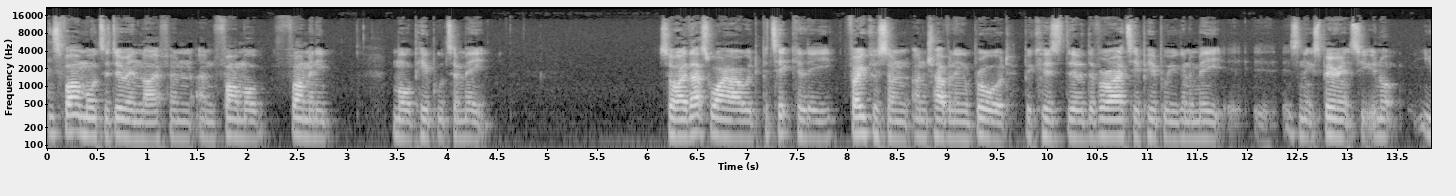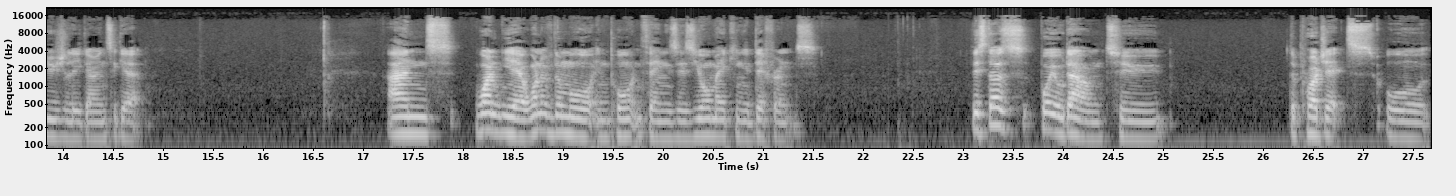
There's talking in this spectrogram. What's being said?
there's far more to do in life and, and far more far many more people to meet. So I, that's why I would particularly focus on, on traveling abroad because the the variety of people you're going to meet is an experience that you're not usually going to get. And one yeah, one of the more important things is you're making a difference. This does boil down to the projects or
